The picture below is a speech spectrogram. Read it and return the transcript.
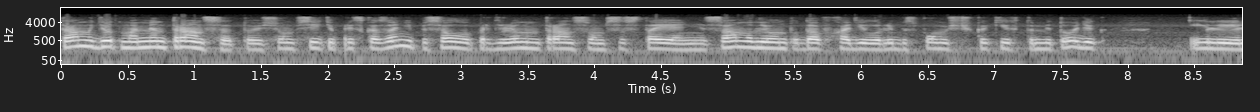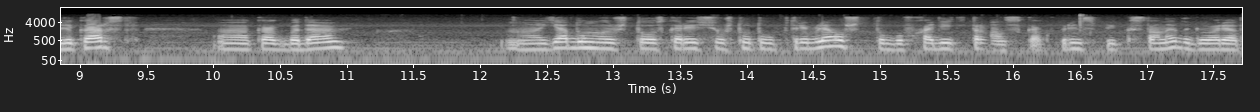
там идет момент транса, то есть он все эти предсказания писал в определенном трансовом состоянии. Сам ли он туда входил, либо с помощью каких-то методик или лекарств, э, как бы, да, я думаю, что, скорее всего, что-то употреблял, чтобы входить в транс, как, в принципе, Кастанеды говорят.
